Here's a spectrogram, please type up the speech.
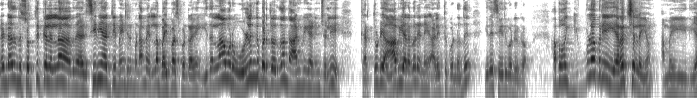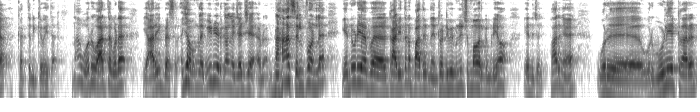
ரெண்டாவது இந்த சொத்துக்கள் எல்லாம் சீனியாரிட்டி மெயின்டைன் பண்ணாமல் எல்லாம் பைபாஸ் பண்ணுறாங்க இதெல்லாம் ஒரு ஒழுங்குபடுத்துவது தான் அந்த ஆன்மீக அணின்னு சொல்லி கர்த்துடைய ஆவியானவர் என்னை அழைத்து கொண்டு வந்து இதை செய்து கொண்டிருக்கிறோம். அப்போ இவ்வளோ பெரிய இறைச்சல்லையும் அமைதியாக கற்று நிற்க வைத்தார். நான் ஒரு வார்த்தை கூட யாரையும் பேசலை. ஐயா உங்களை வீடியோ எடுக்காங்க ஜட்ஜு அப்படின்னா நான் செல்ஃபோனில் என்னுடைய காரியத்தை நான் பார்த்துட்டு இருந்தேன். டுவெண்ட்டி ஃபைவ் மினிட்ஸ் சும்மாவாக இருக்க முடியும்? என்று சொல்லி. பாருங்கள் ஒரு ஒரு ஊழியக்காரன்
